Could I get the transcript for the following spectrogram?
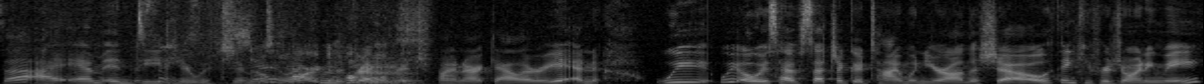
Melissa. I am indeed here with Jim so Tiller from the to hold. Breckenridge Fine Art Gallery, and we, we always have such a good time when you're on the show. Thank you for joining me.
